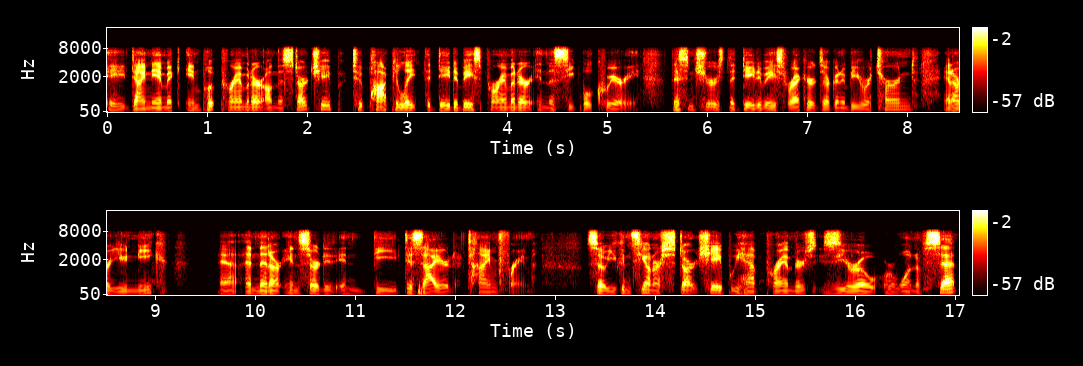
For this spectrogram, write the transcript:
a dynamic input parameter on the start shape to populate the database parameter in the SQL query. This ensures the database records are going to be returned and are unique uh, and then are inserted in the desired time frame. So you can see on our start shape, we have parameters zero or one of set.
